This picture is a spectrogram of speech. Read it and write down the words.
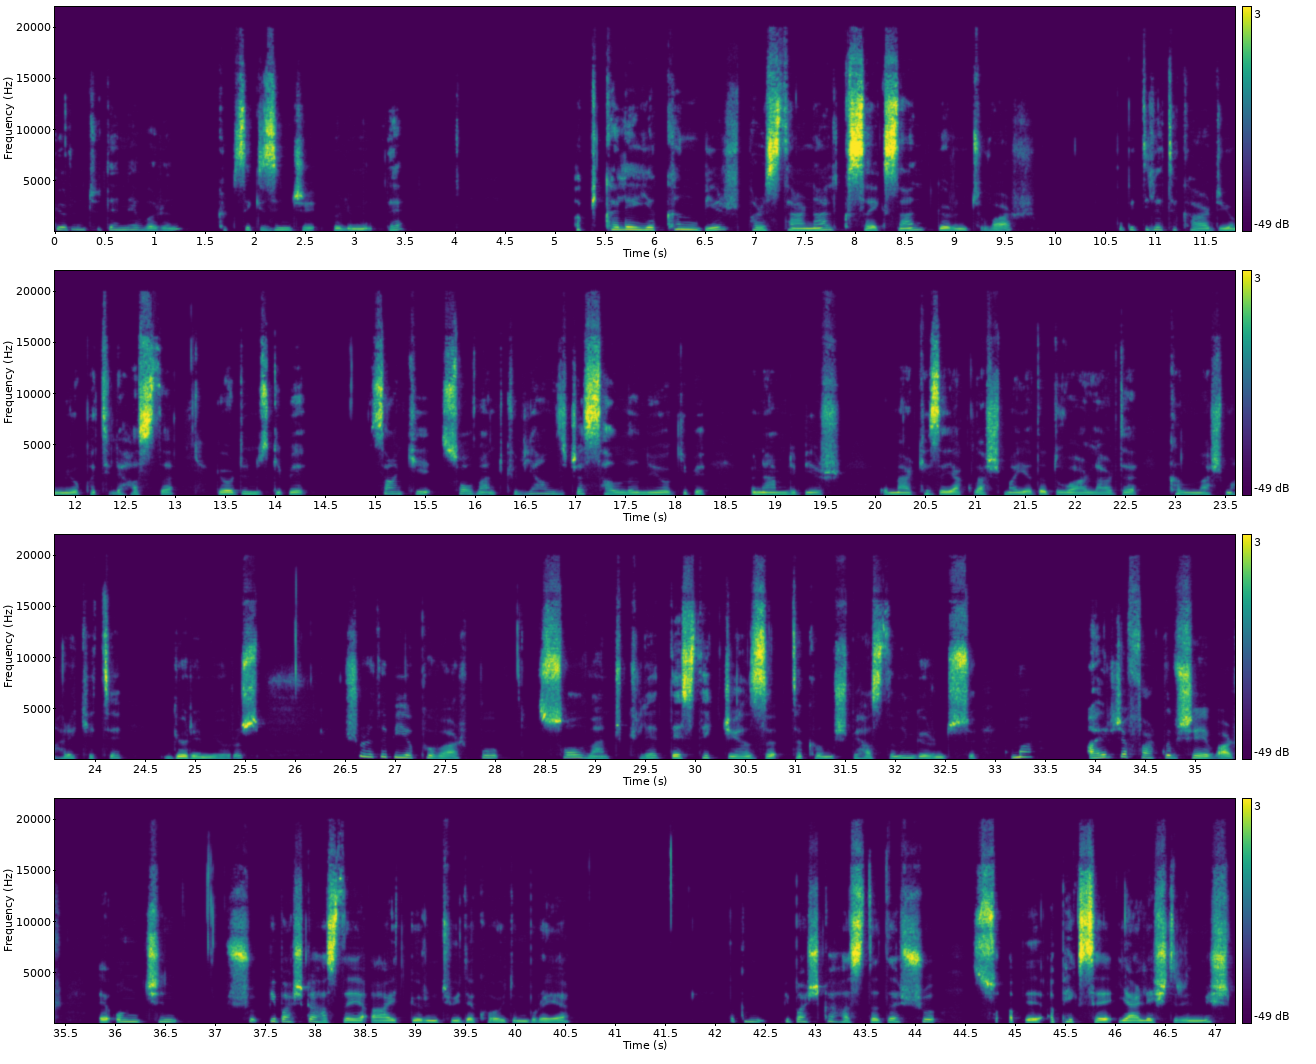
Görüntüde ne varın 48. bölümünde apikale yakın bir parasternal kısa eksen görüntü var. Bu bir dilate kardiyomiyopatili hasta. Gördüğünüz gibi sanki sol ventrikül yalnızca sallanıyor gibi önemli bir e, merkeze yaklaşma ya da duvarlarda kalınlaşma hareketi göremiyoruz. Şurada bir yapı var. Bu sol ventriküle destek cihazı takılmış bir hastanın görüntüsü. Ama ayrıca farklı bir şey var. E, onun için şu bir başka hastaya ait görüntüyü de koydum buraya. Bakın bir başka hastada şu e, apex'e yerleştirilmiş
